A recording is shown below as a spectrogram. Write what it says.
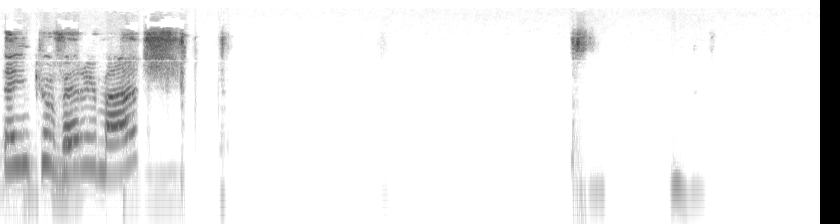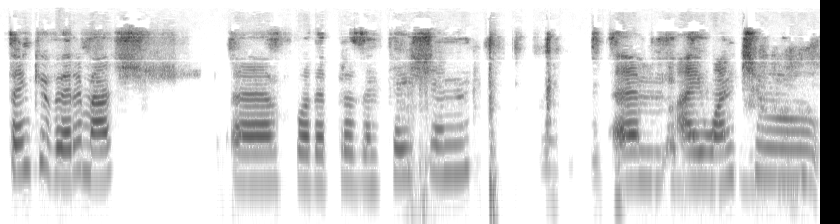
Thank you very much. Thank you very much uh, for the presentation. Um, I want to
